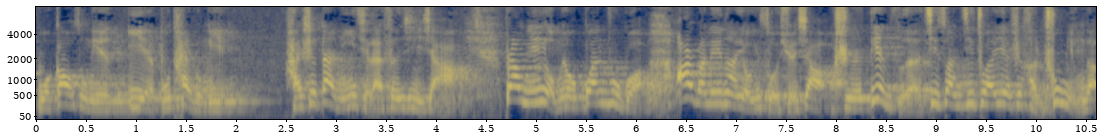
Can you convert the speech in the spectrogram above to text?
我告诉您，也不太容易。还是带您一起来分析一下啊，不知道您有没有关注过二本里呢？有一所学校是电子计算机专业是很出名的，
